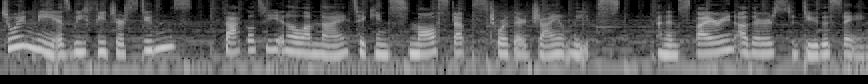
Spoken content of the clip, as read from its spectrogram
Join me as we feature students, faculty, and alumni taking small steps toward their giant leaps and inspiring others to do the same.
